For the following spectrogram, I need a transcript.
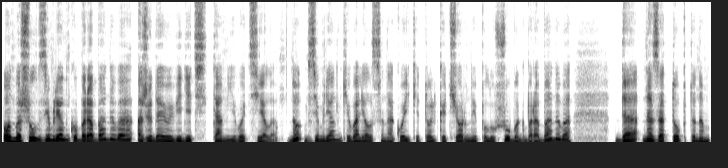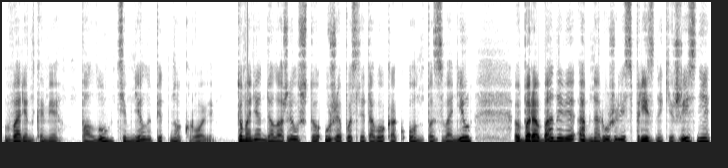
Он вошел в землянку Барабанова, ожидая увидеть там его тело, но в землянке валялся на койке только черный полушубок Барабанова, да на затоптанном валенками полу темнело пятно крови. Туманян доложил, что уже после того, как он позвонил, в Барабанове обнаружились признаки жизни,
